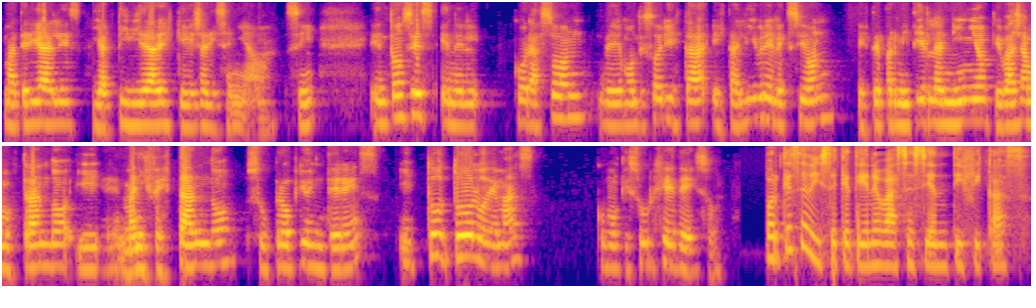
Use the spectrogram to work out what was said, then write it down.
materiales y actividades que ella diseñaba. ¿sí? Entonces, en el corazón de Montessori está esta libre elección, este permitirle al niño que vaya mostrando y eh, manifestando su propio interés y todo lo demás como que surge de eso. ¿Por qué se dice que tiene bases científicas?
